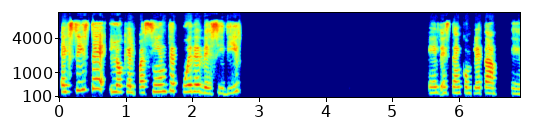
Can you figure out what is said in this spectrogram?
existe lo que el paciente puede decidir. Él está en completa eh,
